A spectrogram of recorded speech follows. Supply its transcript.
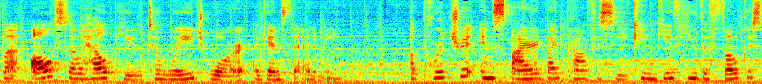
but also help you to wage war against the enemy. A portrait inspired by prophecy can give you the focus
